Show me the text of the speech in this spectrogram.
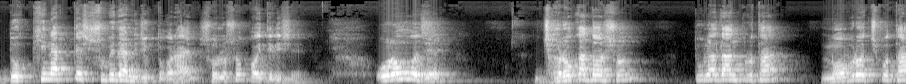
দক্ষিণাত্যের সুবিধা নিযুক্ত করা হয় ষোলোশো পঁয়ত্রিশে। ঔরঙ্গজেব ঝরকা দর্শন, তুলাদান প্রথা, নবরোজ প্রথা,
